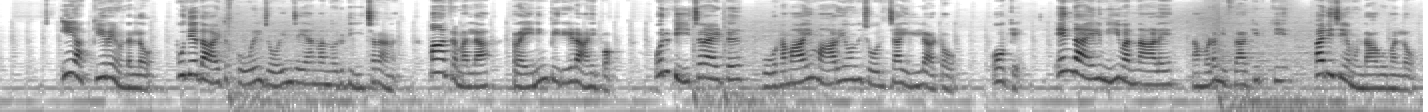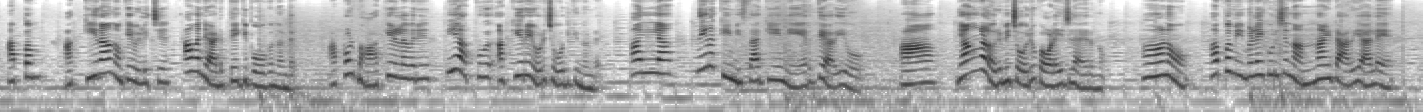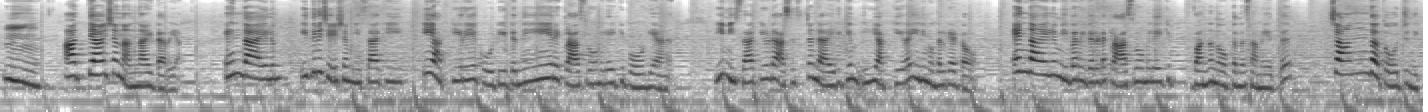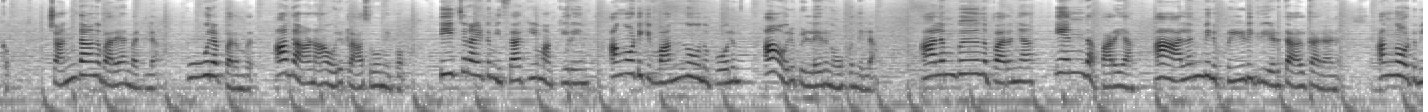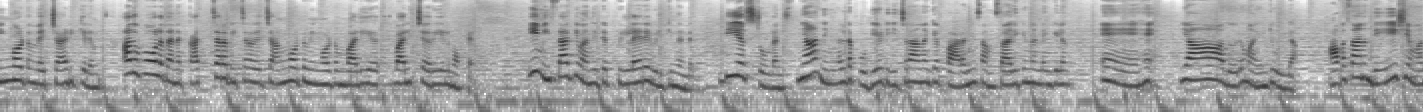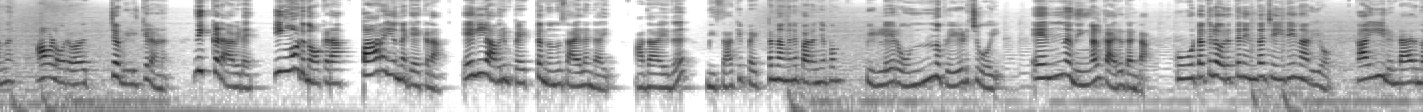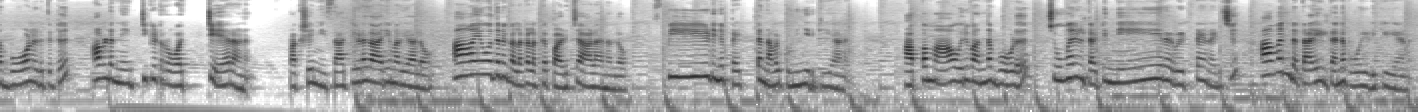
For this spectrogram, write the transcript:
ഈ അക്കീറയുണ്ടല്ലോ. പുതിയതായിട്ട് സ്കൂളിൽ ജോയിൻ ചെയ്യാൻ വന്ന ഒരു ടീച്ചറാണ്. മാത്രമല്ല ട്രെയിനിങ് പീരീഡ് ആണിപ്പോ ഒരു ടീച്ചറായിട്ട് പൂർണമായും മാറിയോ എന്ന് ചോദിച്ചാൽ ഇല്ല കേട്ടോ ഓക്കെ എന്തായാലും ഈ വന്ന ആളെ നമ്മുടെ മിസാക്കിക്ക് പരിചയമുണ്ടാവുമല്ലോ. അപ്പം അക്കീറ എന്നൊക്കെ വിളിച്ച് അവന്റെ അടുത്തേക്ക് പോകുന്നുണ്ട്. അപ്പോൾ ബാക്കിയുള്ളവര് ഈ അക്കു അക്കീറയോട് ചോദിക്കുന്നുണ്ട്. അല്ല നിനക്ക് ഈ മിസാക്കിയെ നേരത്തെ അറിയോ? ആ ഞങ്ങൾ ഒരുമിച്ച് ഒരു കോളേജിലായിരുന്നു. ആണോ? അപ്പം ഇവളെ കുറിച്ച് നന്നായിട്ട് അറിയാലേ ഉം അത്യാവശ്യം നന്നായിട്ട് അറിയാം. എന്തായാലും ഇതിനുശേഷം മിസാക്കി ഈ അക്കീറയെ കൂട്ടിയിട്ട് നേരെ ക്ലാസ് റൂമിലേക്ക് പോവുകയാണ്. ഈ മിസാക്കിയുടെ അസിസ്റ്റന്റ് ആയിരിക്കും ഈ അക്കീറ ഇനി മുതൽ കേട്ടോ. എന്തായാലും ഇവർ ഇവരുടെ ക്ലാസ് റൂമിലേക്ക് വന്നു നോക്കുന്ന സമയത്ത് ചന്ത തോറ്റു നിൽക്കും. ചന്ത എന്ന് പറയാൻ പറ്റില്ല പൂരപ്പറമ്പ്. അതാണ് ആ ഒരു ക്ലാസ് റൂം ഇപ്പം. ടീച്ചറായിട്ട് മിസാക്കിയും അക്കീറയും അങ്ങോട്ടേക്ക് വന്നു എന്ന് പോലും ആ ഒരു പിള്ളേര് നോക്കുന്നില്ല. അലമ്പ് എന്ന് പറഞ്ഞ എന്താ പറയാ ആ അലമ്പിന് പ്രീ ഡിഗ്രി എടുത്ത ആൾക്കാരാണ്. അങ്ങോട്ടും ഇങ്ങോട്ടും വെച്ചടിക്കലും അതുപോലെ തന്നെ കച്ചറ പിച്ചറ വെച്ച് അങ്ങോട്ടും ഇങ്ങോട്ടും വലിയ വലിച്ചെറിയലും ഒക്കെ ഈ മിസാക്കി വന്നിട്ട് പിള്ളേരെ വിളിക്കുന്നുണ്ട്. ഡിയർ സ്റ്റുഡൻസ് ഞാൻ നിങ്ങളുടെ പുതിയ ടീച്ചറാണെന്നൊക്കെ പറഞ്ഞ് സംസാരിക്കുന്നുണ്ടെങ്കിലും ഏഹെ യാതൊരു മൈൻഡും ഇല്ല. അവസാനം ദേഷ്യം വന്ന് അവൾ ഒരൊറ്റ വിളിക്കലാണ്. നിക്കടാ അവിടെ ഇങ്ങോട്ട് നോക്കടാ പറയുന്ന കേക്കടാ. എല്ലാവരും പെട്ടെന്നൊന്ന് സൈലന്റ് ആയി. അതായത് മിസാക്കി പെട്ടെന്ന് അങ്ങനെ പറഞ്ഞപ്പം പിള്ളേർ ഒന്ന് പേടിച്ചു പോയി. എന്ന് നിങ്ങൾ കരുതണ്ട. കൂട്ടത്തിൽ ഒരുത്തൻ എന്താ ചെയ്തേന്നറിയോ? കയ്യിലുണ്ടായിരുന്ന ബോൾ എടുത്തിട്ട് അവളുടെ നെറ്റിക്കിട്ടൊരു ഒറ്റയേറാണ് പക്ഷേ മിസാക്കിയുടെ കാര്യം അറിയാലോ ആയോധന കലകളൊക്കെ പഠിച്ച ആളാണല്ലോ. സ്പീഡിന് പെട്ടെന്ന് അവൾ കുനിഞ്ഞിരിക്കുകയാണ്. അപ്പം ആ ഒരു വന്ന ബോൾ ചുമരിൽ തട്ടി നേരെ റിട്ടേൺ അടിച്ച് അവന്റെ തലയിൽ തന്നെ പോയിരിക്കുകയാണ്.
